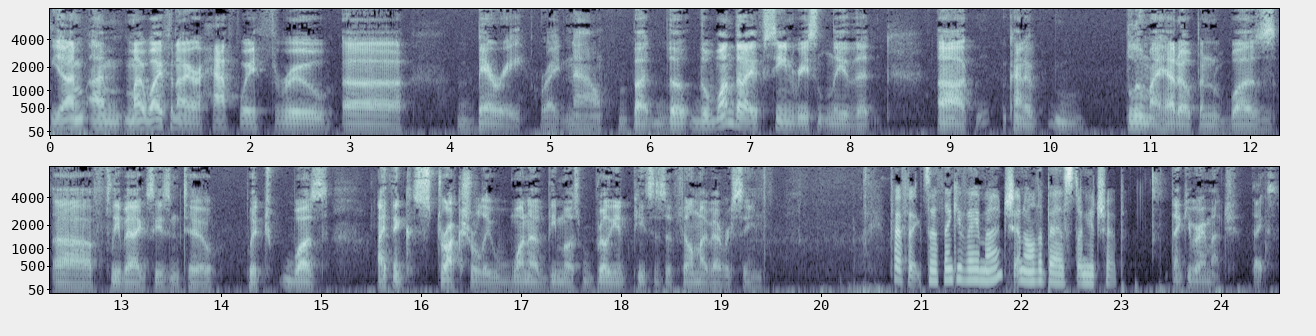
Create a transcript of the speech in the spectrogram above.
Yeah, I'm. I'm. My wife and I are halfway through uh, Barry right now, but the the one that I've seen recently that uh, kind of blew my head open was uh, Fleabag season two, which was, I think, structurally one of the most brilliant pieces of film I've ever seen. Perfect. So thank you very much, and all the best on your trip. Thank you very much. Thanks.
